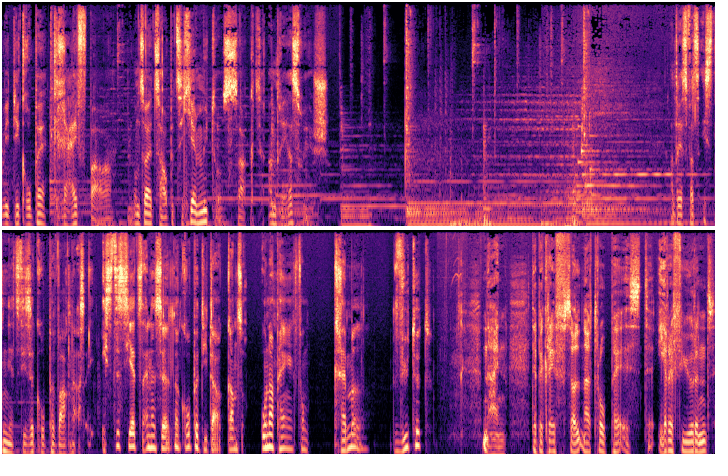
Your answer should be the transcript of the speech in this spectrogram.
wird die Gruppe greifbar. Und so erzaubert sich ihr Mythos, sagt Andreas Rüsch. Andreas, was ist denn jetzt diese Gruppe Wagner? Also ist es jetzt eine Söldnergruppe, die da ganz unabhängig vom Kreml wütet? Nein, der Begriff Söldnertruppe ist irreführend.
